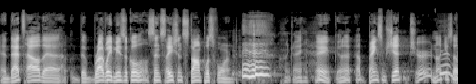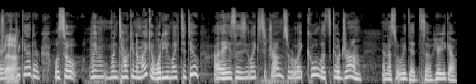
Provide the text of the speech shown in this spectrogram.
And that's how the the Broadway musical sensation Stomp was formed. okay. Hey, gonna bang some shit? Sure, knock Yeah, yourself bang it out. together. Well, so we when talking to Micah, what do you like to do? Uh, he says he likes to drum. So we're like, cool, let's go drum, and that's what we did. So here you go.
